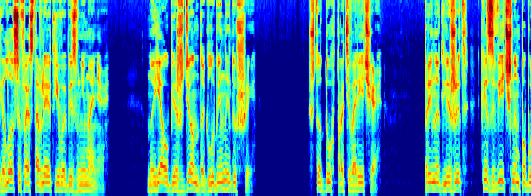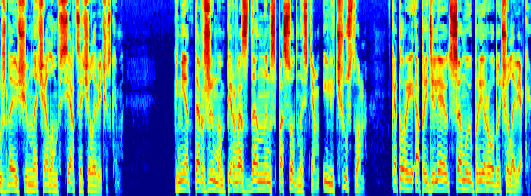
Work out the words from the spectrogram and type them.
Философы оставляют его без внимания. Но я убежден до глубины души, что дух противоречия принадлежит к извечным побуждающим началам в сердце человеческом, к неотторжимым первозданным способностям или чувствам, которые определяют самую природу человека.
